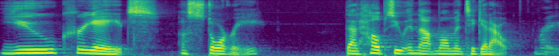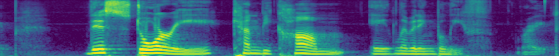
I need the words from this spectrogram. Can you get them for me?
You create a story that helps you in that moment to get out. Right. This story can become a limiting belief. Right.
